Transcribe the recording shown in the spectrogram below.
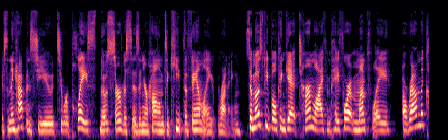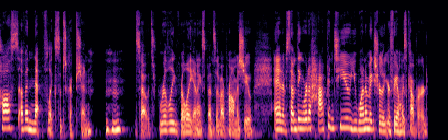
if something happens to you to replace those services in your home to keep the family running. So most people can get term life and pay for it monthly around the cost of a Netflix subscription. Mm-hmm. So it's really, really inexpensive, I promise you. And if something were to happen to you, you want to make sure that your family's covered.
